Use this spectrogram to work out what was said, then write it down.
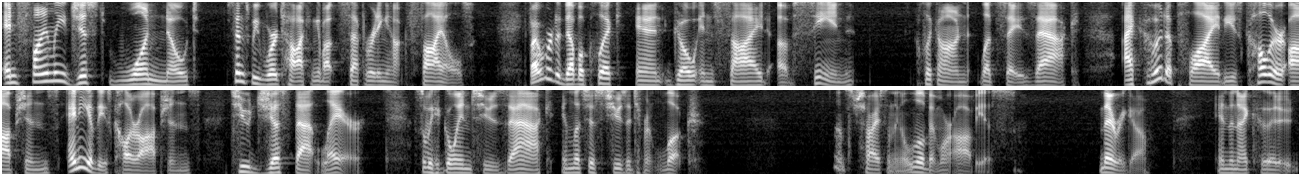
And finally, just one note since we were talking about separating out files, if I were to double click and go inside of scene, click on, let's say, Zach, I could apply these color options, any of these color options, to just that layer. So we could go into Zach and let's just choose a different look. Let's try something a little bit more obvious. There we go. And then I could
